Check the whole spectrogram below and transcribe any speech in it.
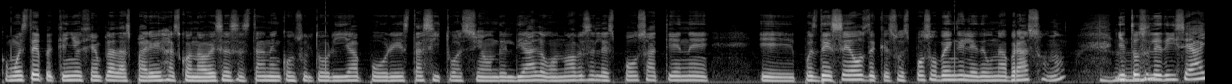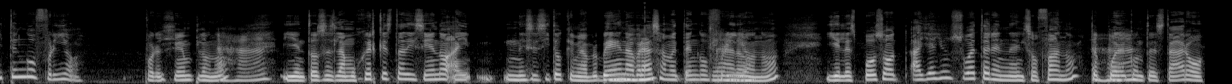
como este pequeño ejemplo a las parejas cuando a veces están en consultoría por esta situación del diálogo, ¿no? A veces la esposa tiene eh, pues deseos de que su esposo venga y le dé un abrazo, ¿no? Y entonces le dice, ay, tengo frío por ejemplo, ¿no? Y entonces la mujer que está diciendo, ay, necesito que me ven, abrázame, tengo frío, ¿no? Y el esposo, ay, hay un suéter en el sofá, ¿no? Te puede contestar, o,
